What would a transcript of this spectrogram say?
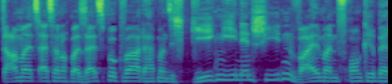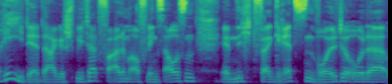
Damals, als er noch bei Salzburg war, da hat man sich gegen ihn entschieden, weil man Franck Ribéry, der da gespielt hat, vor allem auf links außen, ähm, nicht vergrätzen wollte oder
